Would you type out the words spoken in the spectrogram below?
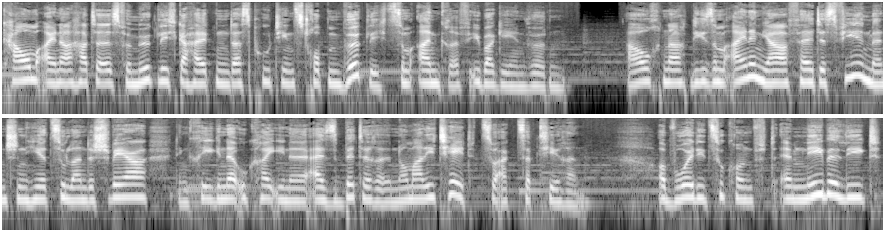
Kaum einer hatte es für möglich gehalten, dass Putins Truppen wirklich zum Angriff übergehen würden. Auch nach diesem einen Jahr fällt es vielen Menschen hierzulande schwer, den Krieg in der Ukraine als bittere Normalität zu akzeptieren. Obwohl die Zukunft im Nebel liegt,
